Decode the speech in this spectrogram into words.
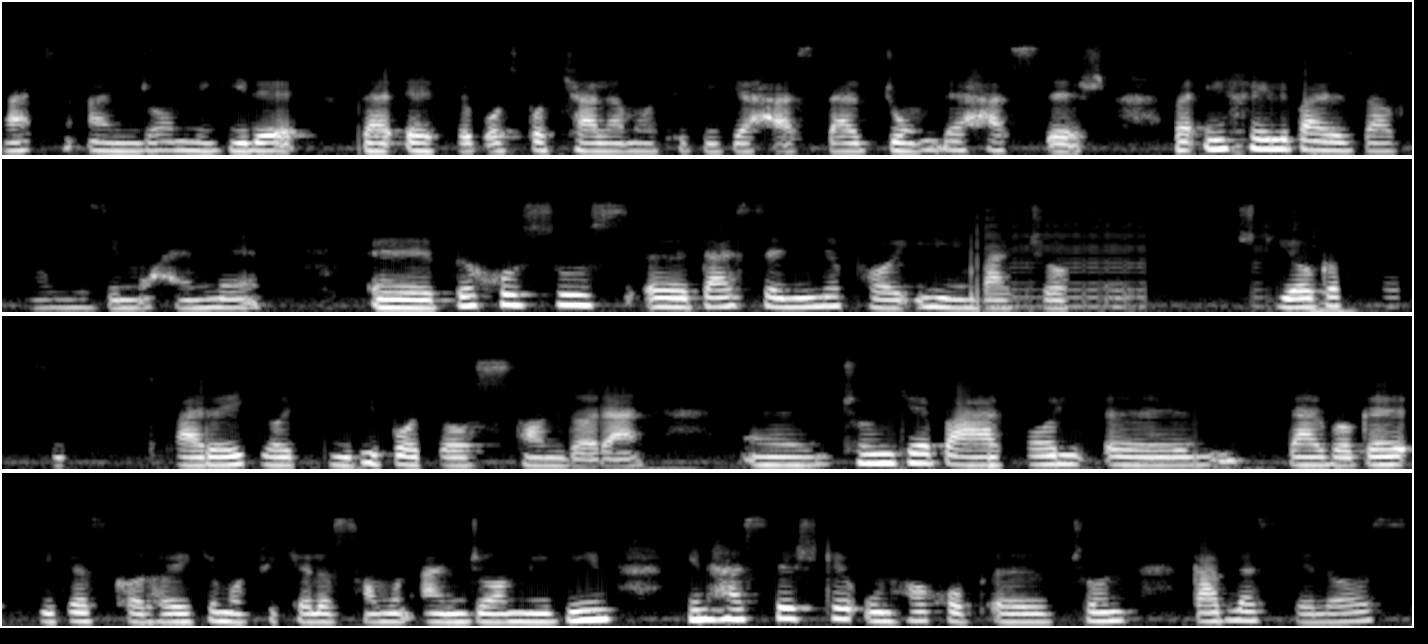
متن انجام می‌گیره. در ارتباط با کلمات دیگه هست در جمله هستش و این خیلی برای زبان آموزی مهمه به خصوص در سنین پایین بچه اشتیاق برای یادگیری با داستان دارن. چون که به حال در واقع یکی از کارهایی که ما توی کلاس همون انجام میدیم این هستش که اونها خب چون قبل از کلاس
